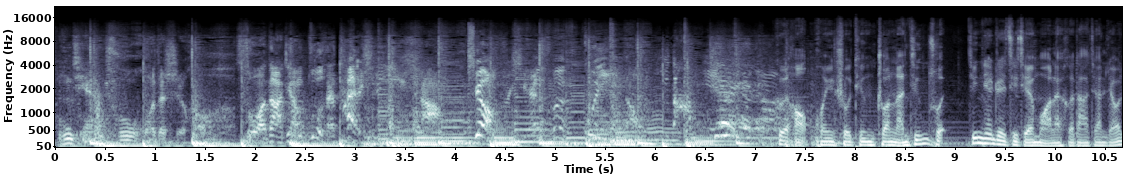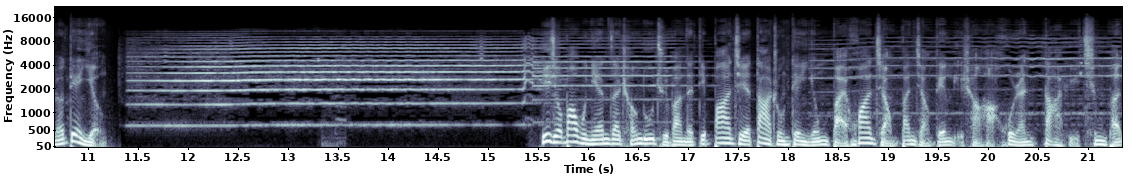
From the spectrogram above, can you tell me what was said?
从前出火的时候，索大将坐在太师椅上，孝子贤孙跪倒一大片。各位好，欢迎收听专栏精粹。今天这期节目，来和大家聊聊电影。一九八五年，在成都举办的第八届大众电影百花奖颁奖典礼上，哈，忽然大雨倾盆。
